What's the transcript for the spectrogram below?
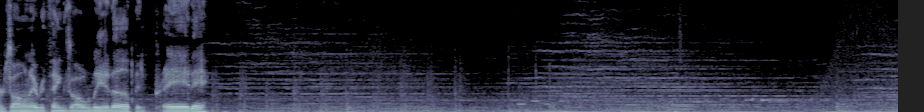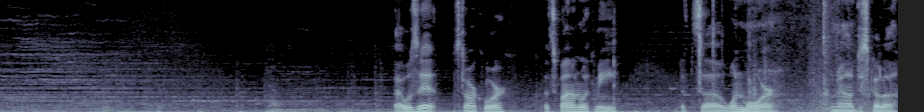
On, everything's all lit up and pretty. That was it. Star Core. That's fine with me. That's uh, one more. Now I just gotta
